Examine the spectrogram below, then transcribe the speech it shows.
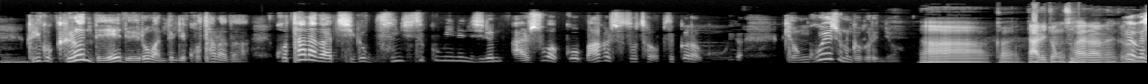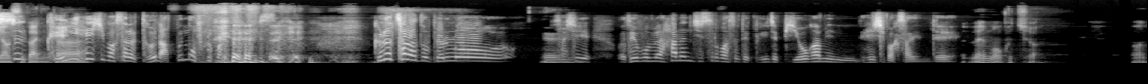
음. 그리고 그런 내 뇌로 만든 게 코타나다. 코타나가 지금 무슨 짓을 꾸미는지는 알 수가 없고 막을 수조차 없을 거라고. 그러니까 경고해 주는 거거든요. 아, 그러니까 나를 용서하라는 그런 그러니까 쓰- 뉘앙스가 아니라 괜히 헬시 박사를 더 나쁜 놈으로 만들었어요. 그렇잖아도 별로 예. 사실 어떻게 보면 하는 짓으로 봤을 때 굉장히 비호감인 헬시 박사인데 왜뭐 그 쵸.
